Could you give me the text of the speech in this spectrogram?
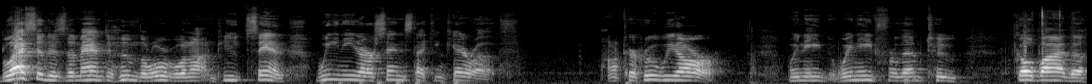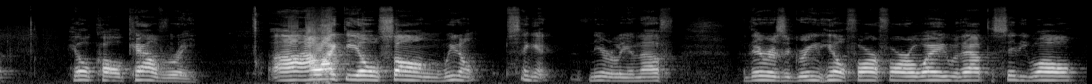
Blessed is the man to whom the Lord will not impute sin. We need our sins taken care of. I don't care who we are. We need we need for them to go by the hill called Calvary. Uh, I like the old song. We don't sing it nearly enough. There is a green hill far, far away without the city wall,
